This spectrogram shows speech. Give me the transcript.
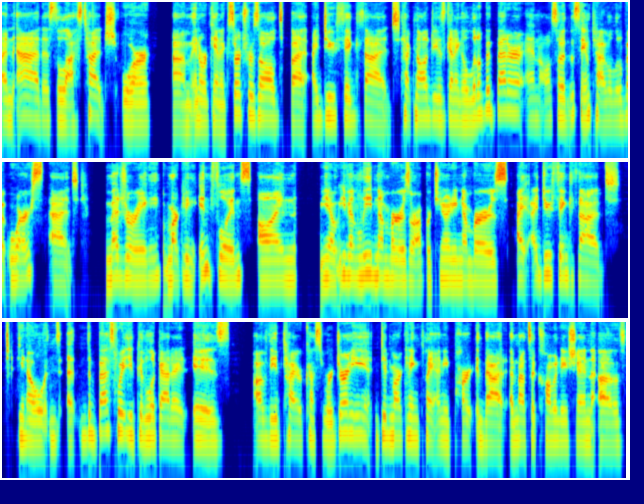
an ad as the last touch or um, an organic search result. But I do think that technology is getting a little bit better and also at the same time a little bit worse at measuring marketing influence on, you know, even lead numbers or opportunity numbers. I, I do think that, you know, uh, the best way you can look at it is of the entire customer journey. Did marketing play any part in that? And that's a combination of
